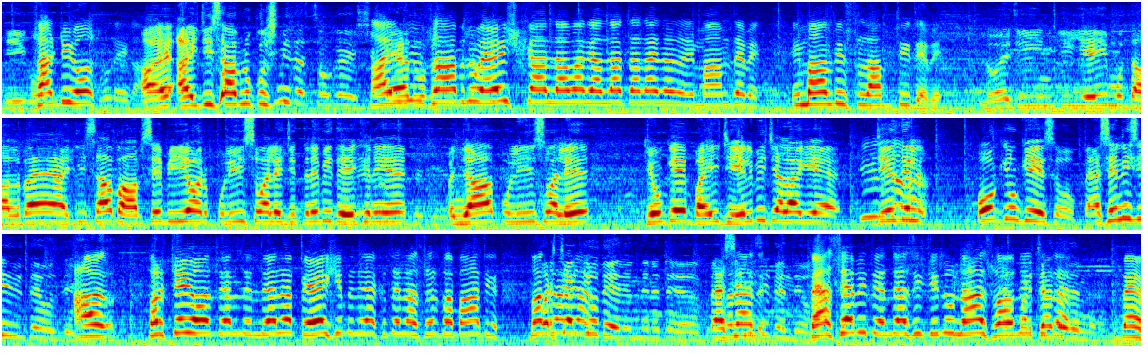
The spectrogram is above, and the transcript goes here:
ਠੀਕ ਹੋ ਸਾਡੀ ਉਹ ਸੁਣੇਗਾ ਆਈਜੀ ਸਾਹਿਬ ਨੂੰ ਕੁਝ ਨਹੀਂ ਦੱਸੋਗੇ ਸ਼ਿਕਾਇਤ ਆਈ ਵਗੈਰਾ? ਸਾਹਿਬ ਨੂੰ ਇਹ ਸ਼ਿਕਾਇਤ ਲਾਵਾਂਗੇ ਅੱਲਾਹ ਤਾਲਾ ਇਹਨਾਂ ਨੂੰ ਇਮਾਨ ਦੇਵੇ ਇਮਾਨ ਦੀ ਸਲਾਮਤੀ ਦੇਵੇ लो जी इनकी यही मुतालबा है आई जी साहब आपसे भी और पुलिस वाले जितने भी देख रहे हैं पंजाब पुलिस वाले क्योंकि भाई जेल भी चला गया है की जिस दिन ਉਹ ਕਿਉਂ ਕੇਸ? ਹੋ ਪੈਸੇ ਨਹੀਂ ਸੀ ਦਿੱਤੇ ਉਸ ਆ ਪਰਚੇ ਉਹ ਦਿਨ ਦਿੰਦੇ ਨੇ ਪੇਸ਼ ਵੀ ਇੱਕ ਦਿਨ ਅਸਰ ਤੋਂ ਬਾਅਦ ਪਰਚਾ ਕਿਉਂ ਦੇ ਦਿੰਦੇ ਨੇ ਤੇ ਪੈਸੇ ਨਹੀਂ ਸੀ ਦਿੰਦੇ ਪੈਸੇ ਵੀ ਦਿੰਦੇ ਸੀ ਜਿਹਨੂੰ ਨਾ ਸੌ ਨਹੀਂ ਪਰਚਾ ਦੇ ਦਿੰਦੇ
